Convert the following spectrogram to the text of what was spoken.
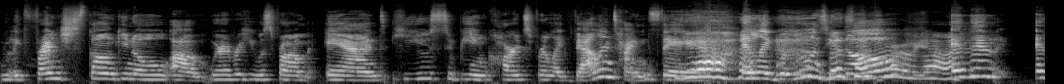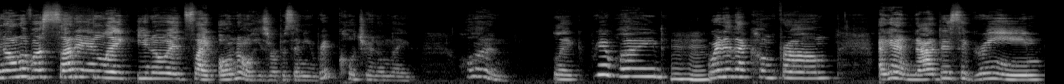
like French skunk, you know, um, wherever he was from, and he used to be in cards for like Valentine's Day, Yeah. and like balloons, you know, so true, yeah. and then and all of a sudden, like, you know, it's like, oh no, he's representing rape culture. And I'm like, hold on, like, rewind. Mm-hmm. Where did that come from? Again, not disagreeing.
